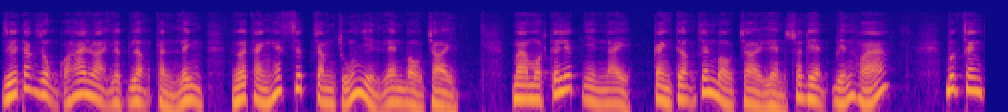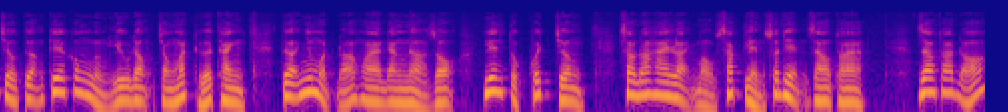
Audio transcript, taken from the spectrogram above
Dưới tác dụng của hai loại lực lượng thần linh, hứa thành hết sức chăm chú nhìn lên bầu trời. Mà một cái liếc nhìn này, cảnh tượng trên bầu trời liền xuất hiện biến hóa. Bức tranh chiều tượng kia không ngừng lưu động trong mắt hứa thành, tựa như một đóa hoa đang nở rộ, liên tục khuếch trương. Sau đó hai loại màu sắc liền xuất hiện giao thoa. Giao thoa đó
